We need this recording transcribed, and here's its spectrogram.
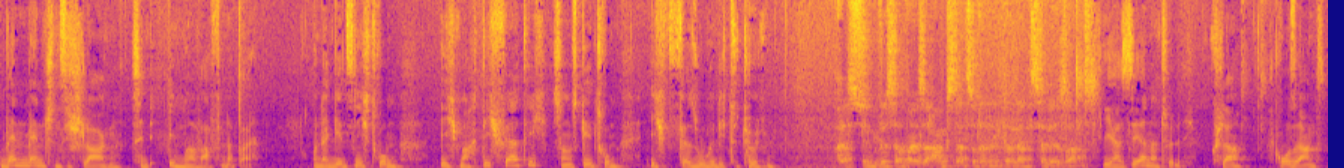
wenn Menschen sich schlagen, sind immer Waffen dabei. Und dann geht es nicht darum, ich mache dich fertig, sondern es geht darum, ich versuche dich zu töten. Hattest du in gewisser Weise Angst, als du dann in deiner Zelle saßt? Ja, sehr natürlich. Klar, große Angst.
